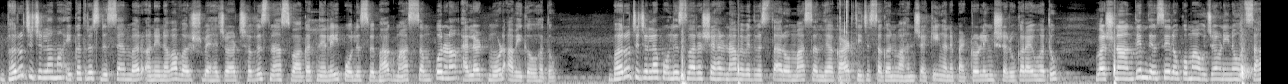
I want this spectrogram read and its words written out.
ભરૂચ જિલ્લામાં એકત્રીસ ડિસેમ્બર અને નવા વર્ષ બે હજાર છવ્વીસના સ્વાગતને લઈ પોલીસ વિભાગમાં સંપૂર્ણ એલર્ટ મોડ આવી ગયો હતો. ભરૂચ જિલ્લા પોલીસ દ્વારા શહેરના વિવિધ વિસ્તારોમાં સંધ્યાકાળથી જ સઘન વાહન ચેકિંગ અને પેટ્રોલિંગ શરૂ કરાયું હતું. વર્ષના અંતિમ દિવસે લોકોમાં ઉજવણીનો ઉત્સાહ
